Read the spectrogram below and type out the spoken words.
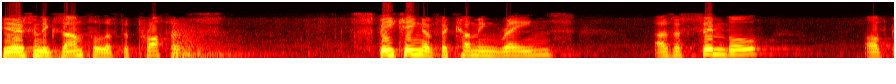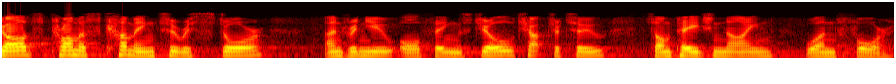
Here's an example of the prophets speaking of the coming rains as a symbol of God's promise coming to restore and renew all things. Joel chapter 2, it's on page 914.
